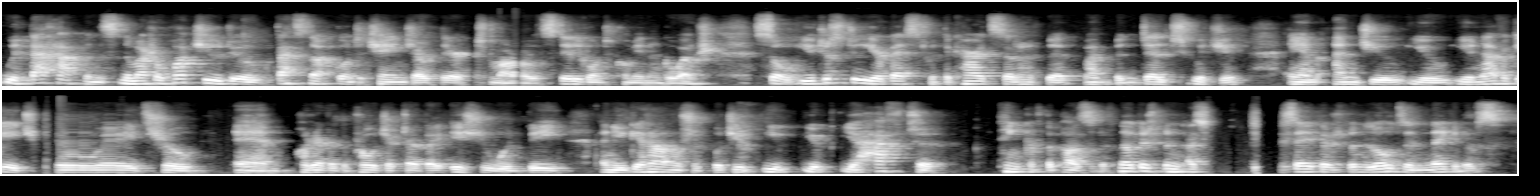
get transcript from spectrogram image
with that happens, no matter what you do, that's not going to change out there tomorrow. It's still going to come in and go out. So you just do your best with the cards that have been, have been dealt with you, um, and you you you navigate your way through um, whatever the project or the issue would be, and you get on with it. But you you you you have to think of the positive. Now, there's been, as you say, there's been loads of negatives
